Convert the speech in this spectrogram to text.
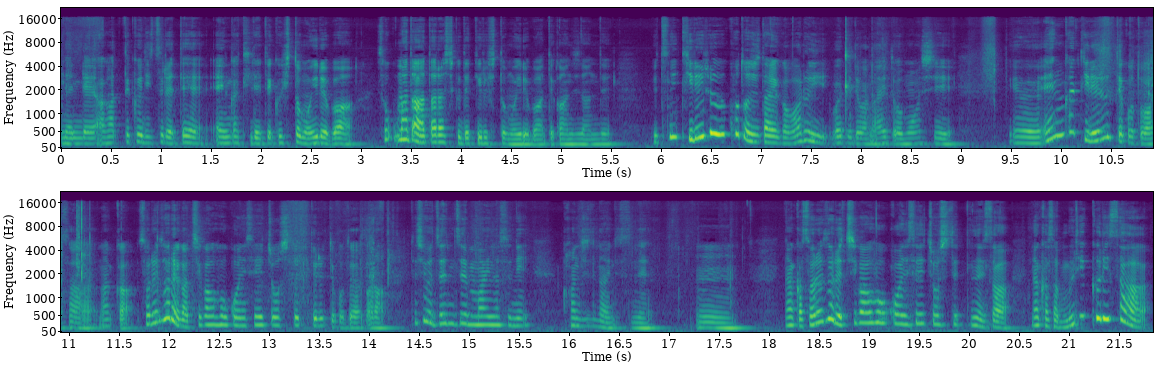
年齢上がってくにつれて縁が切れていく人もいればそまた新しくできる人もいればって感じなんで別に切れること自体が悪いわけではないと思うし、うん、縁が切れるってことはさなんかそれぞれが違う方向に成長してってるってことやから私は全然マイナスに感じてないですね。うんなんかそれぞれ違う方向に成長してってのにさなんかさ無理くりさ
